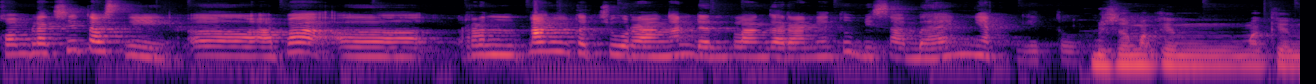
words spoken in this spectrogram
kompleksitas nih eh, apa eh, rentang kecurangan dan pelanggarannya tuh bisa banyak gitu. Bisa makin makin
